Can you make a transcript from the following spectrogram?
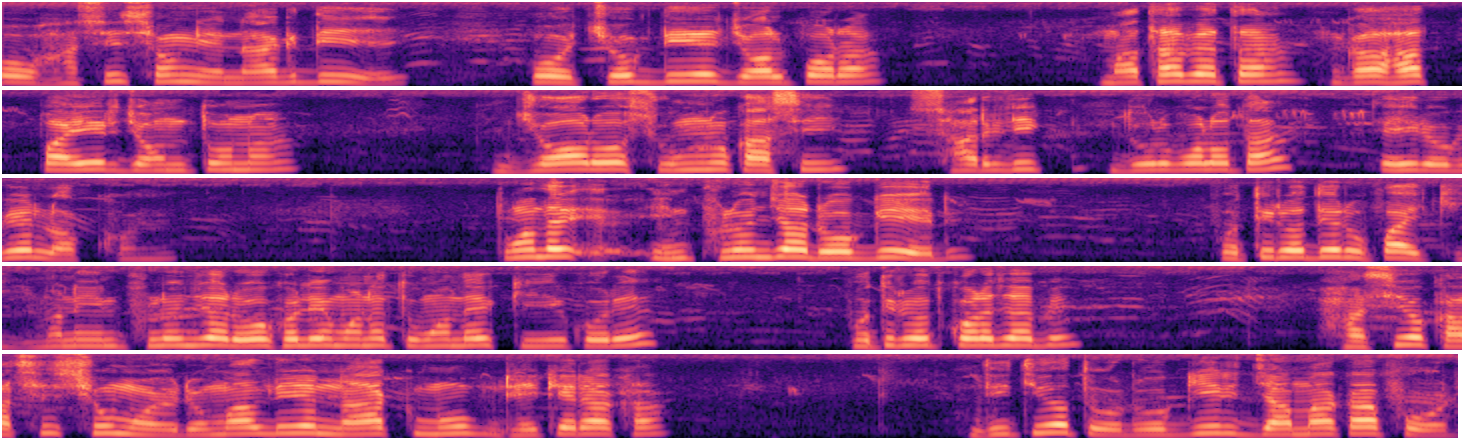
ও হাসির সঙ্গে নাক দিয়ে ও চোখ দিয়ে জল পড়া, মাথা ব্যথা, গা হাত পায়ের যন্ত্রণা, জ্বর ও শুকনো কাশি, শারীরিক দুর্বলতা এই রোগের লক্ষণ। তোমাদের ইনফ্লুয়েঞ্জা রোগের প্রতিরোধের উপায় কী? মানে ইনফ্লুয়েঞ্জা রোগ হলে মানে তোমাদের কী করে প্রতিরোধ করা যাবে? হাসি ও কাশির সময় রুমাল দিয়ে নাক মুখ ঢেকে রাখা। দ্বিতীয়ত, রোগীর জামা কাপড়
